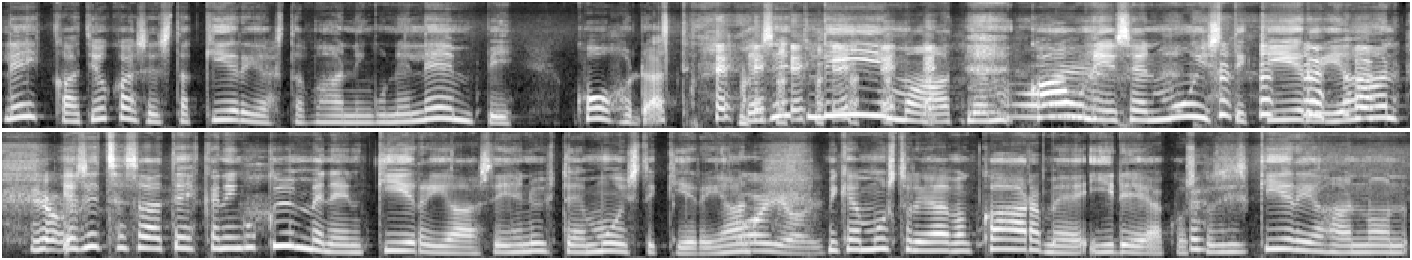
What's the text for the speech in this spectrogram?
leikkaat jokaisesta kirjasta vaan niin kuin ne lempikohdat ja sitten liimaat ne kauniiseen muistikirjaan ja sitten sä saat ehkä niin kuin kymmenen kirjaa siihen yhteen muistikirjaan, oi, oi. mikä musta oli aivan karmea idea, koska siis kirjahan on,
